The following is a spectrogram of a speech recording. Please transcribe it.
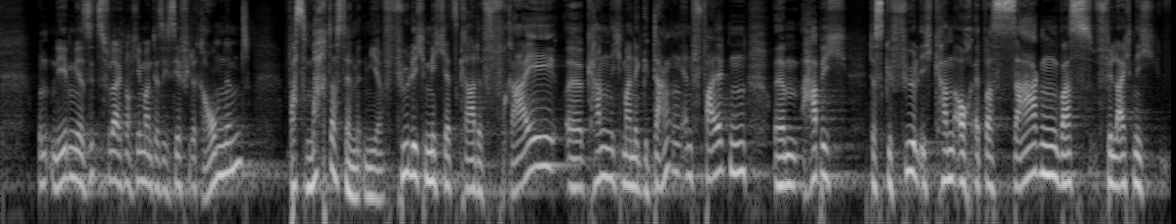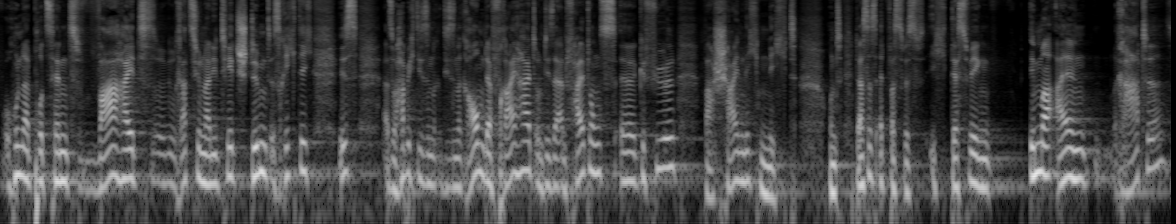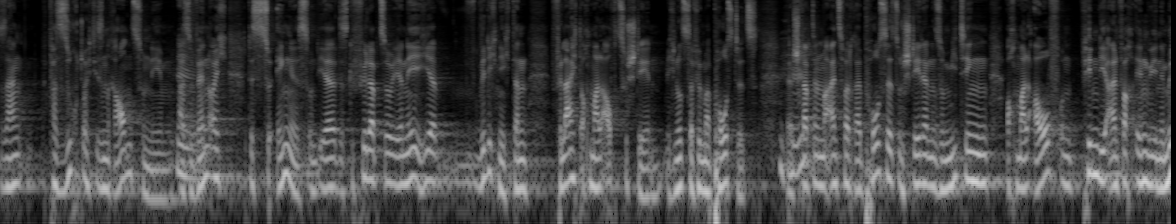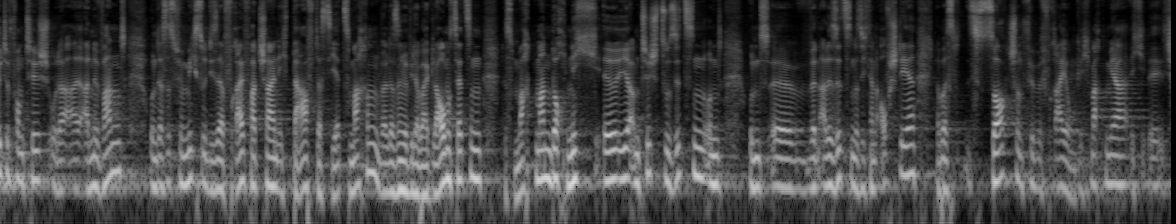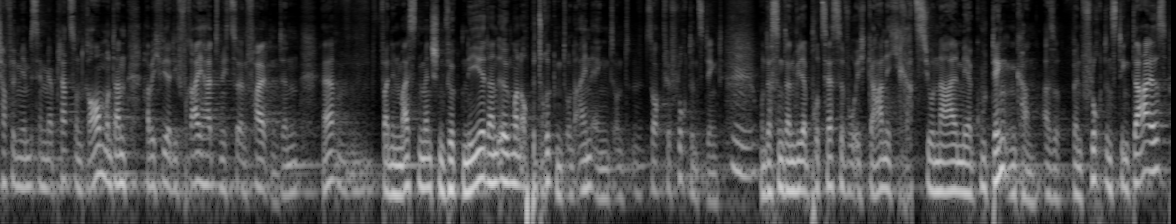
und neben mir sitzt vielleicht noch jemand, der sich sehr viel Raum nimmt was macht das denn mit mir? Fühle ich mich jetzt gerade frei? Äh, kann ich meine Gedanken entfalten? Ähm, Habe ich das Gefühl, ich kann auch etwas sagen, was vielleicht nicht 100% Wahrheit, Rationalität stimmt, ist richtig ist. Also habe ich diesen, diesen Raum der Freiheit und dieser Entfaltungsgefühl? Wahrscheinlich nicht. Und das ist etwas, was ich deswegen immer allen rate, sagen, versucht euch diesen Raum zu nehmen. Mhm. Also wenn euch das zu eng ist und ihr das Gefühl habt, so, ja, nee, hier will ich nicht, dann vielleicht auch mal aufzustehen. Ich nutze dafür mal Post-its. Mhm. Schreibt dann mal ein, zwei, drei Post-its und stehe dann in so einem Meeting auch mal auf und pin die einfach irgendwie in der Mitte vom Tisch oder an eine Wand. Und das ist für mich so dieser Freifahrtschein, ich darf das jetzt machen, weil da sind wir wieder bei Glaubenssätzen. Das macht man doch nicht, äh, hier am Tisch zu sitzen und, und äh, wenn alle sitzen, dass ich dann aufstehe. Aber es, es sorgt schon für Befreiung. Ich mache mehr, ich, ich schaffe mir ein bisschen mehr Platz und Raum und dann habe ich wieder die Freiheit, mich zu entfalten. Denn ja, bei den meisten Menschen wirkt Nähe dann irgendwann auch bedrückend und einengt und sorgt für Fluchtinstinkt. Mhm. Und das sind dann wieder Prozesse, wo ich gar nicht rational mehr gut denken kann. Also wenn Fluchtinstinkt da ist,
